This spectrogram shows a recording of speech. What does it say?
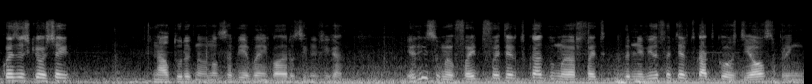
coisas que eu achei na altura que não, não sabia bem qual era o significado. Eu disse, o meu feito foi ter tocado, o maior feito da minha vida foi ter tocado com os The Offspring,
